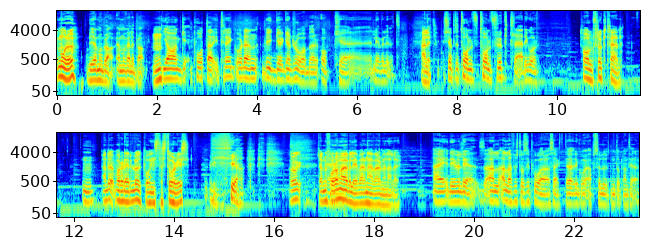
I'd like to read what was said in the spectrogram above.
Hur mår du? Du, jag mår bra. Jag mår väldigt bra. Mm. Jag påtar i trädgården, bygger garderober och eh, lever livet. Härligt. Köpte 12, 12 fruktträd igår. 12 fruktträd. Mm. Ja, det, var det det du la ut på Insta Stories? ja. Kan du få dem att överleva den här värmen eller? Nej, det är väl det. All, alla förstår sig på här har sagt det, det går absolut inte att plantera.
